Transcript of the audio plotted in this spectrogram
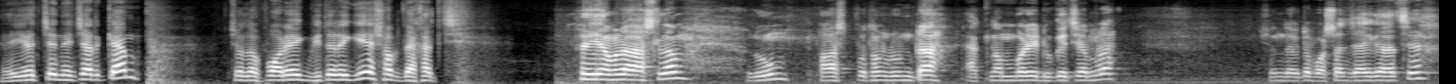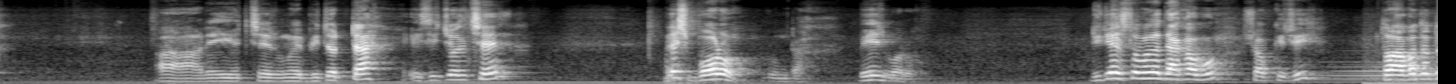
এই হচ্ছে নেচার ক্যাম্প চলো পরে ভিতরে গিয়ে সব দেখাচ্ছি। এই আমরা আসলাম রুম ফার্স্ট প্রথম রুমটা এক নম্বরে ঢুকেছি আমরা। সুন্দর একটা বসার জায়গা আছে। আর এই হচ্ছে রুমের ভিতরটা এসি চলছে। বেশ বড় রুমটা বেশ বড়। ডিটেলস তোমাদের দেখাবো সব কিছুই তো আপাতত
